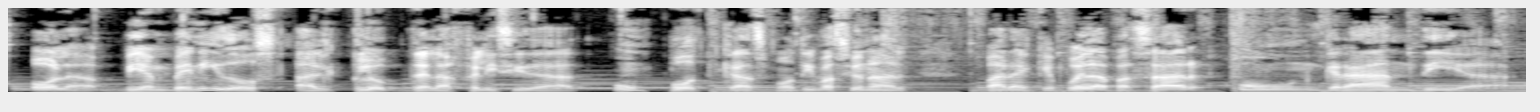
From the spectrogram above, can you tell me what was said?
Hola, bienvenidos al Club de la Felicidad, un podcast motivacional para que pueda pasar un gran día.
